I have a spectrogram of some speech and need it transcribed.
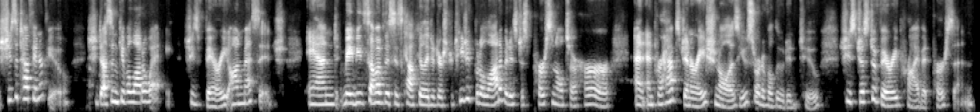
she's a tough interview. She doesn't give a lot away. She's very on message. And maybe some of this is calculated or strategic, but a lot of it is just personal to her and, and perhaps generational, as you sort of alluded to. She's just a very private person.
